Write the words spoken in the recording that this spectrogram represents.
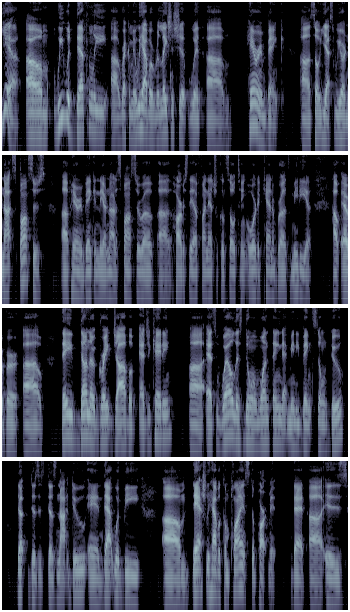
Yeah, um, we would definitely uh, recommend. We have a relationship with um, Herring Bank. Uh, so, yes, we are not sponsors of Herring Bank, and they are not a sponsor of uh, Harvest AF Financial Consulting or the Cannabruhz Media. However, uh, they've done a great job of educating, uh, as well as doing one thing that many banks don't do, that does does not do, and that would be um, they actually have a compliance department that uh, is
